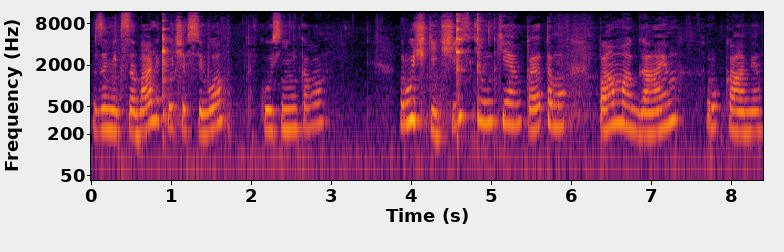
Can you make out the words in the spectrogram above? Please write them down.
замиксовали, куча всего вкусненького. Ручки чистенькие, поэтому помогаем руками.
